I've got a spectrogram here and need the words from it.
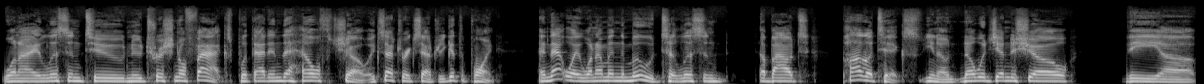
When I listen to nutritional facts, put that in the health show, et cetera, et cetera. You get the point. And that way, when I'm in the mood to listen about politics, you know, no agenda show, the uh,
